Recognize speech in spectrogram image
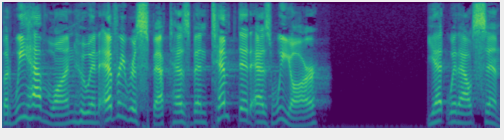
but we have one who in every respect has been tempted as we are yet without sin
